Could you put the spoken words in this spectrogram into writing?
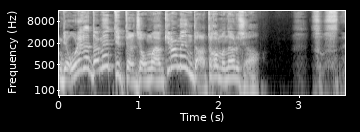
で、俺がダメって言ったら、じゃあお前諦めんだとかもなるしな。そうっすね。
